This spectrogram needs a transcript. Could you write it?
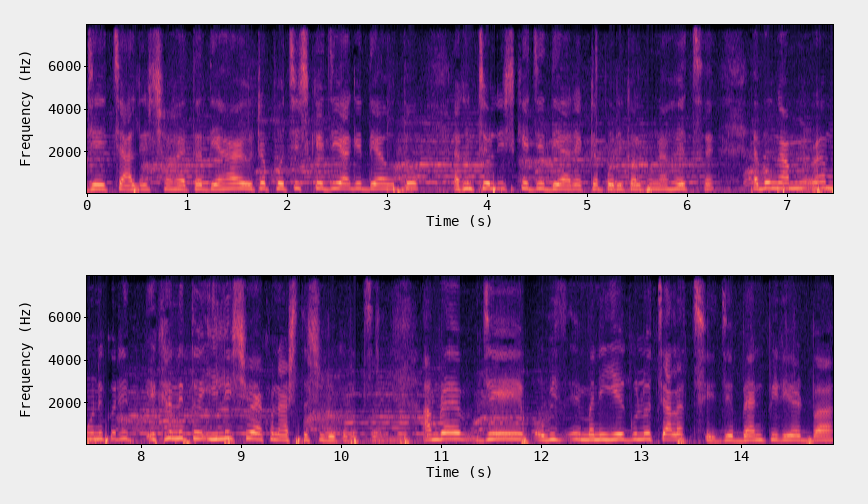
যে চালের সহায়তা দেওয়া হয় ওটা পঁচিশ কেজি আগে দেওয়া হতো এখন চল্লিশ কেজি দেওয়ার একটা পরিকল্পনা হয়েছে। এবং আমরা মনে করি এখানে তো ইলিশও এখন আসতে শুরু করেছে। আমরা যে অভি- মানে ইয়েগুলো চালাচ্ছি যে ব্যান পিরিয়ড বা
